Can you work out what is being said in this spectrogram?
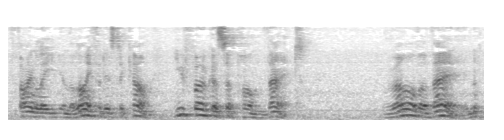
finally in the life that is to come. You focus upon that, rather than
